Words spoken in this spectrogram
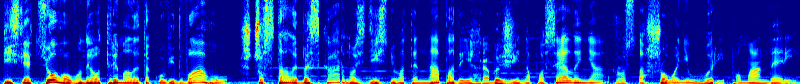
Після цього вони отримали таку відвагу, що стали безкарно здійснювати напади і грабежі на поселення, розташовані вгорі по Мандері.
